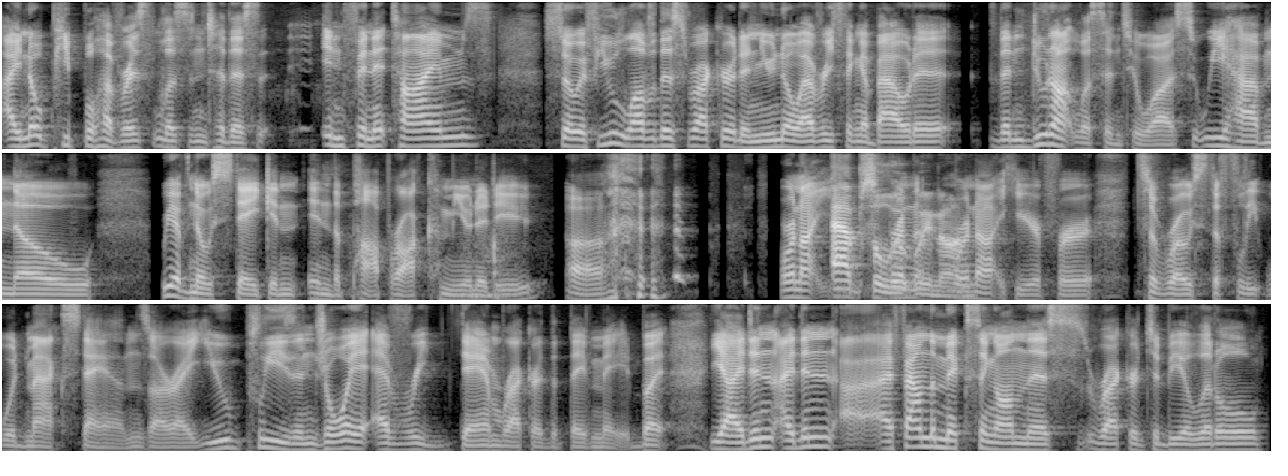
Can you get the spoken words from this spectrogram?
I know people have ris- listened to this infinite times. So if you love this record and you know everything about it, then do not listen to us. We have no, we have no stake in in the pop rock community. Uh, We're not Absolutely we're not. We're not here for to roast the Fleetwood Mac stands. All right, you please enjoy every damn record that they've made. But yeah, I didn't. I didn't. I found the mixing on this record to be a little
